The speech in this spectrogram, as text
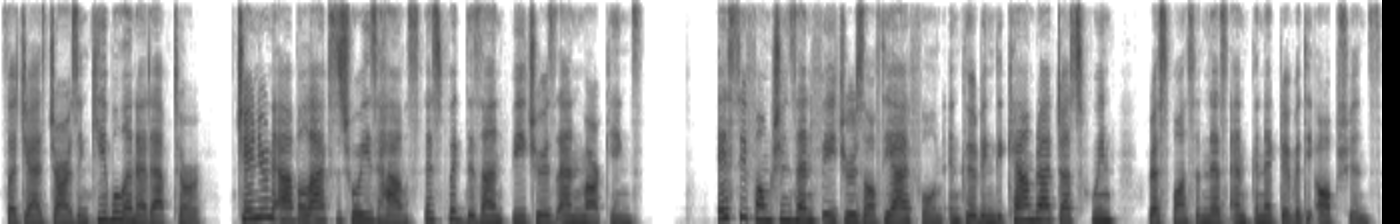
such as charging cable and adapter. Genuine Apple accessories have specific design features and markings. Test the functions and features of the iPhone, including the camera, touchscreen, responsiveness, and connectivity options.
